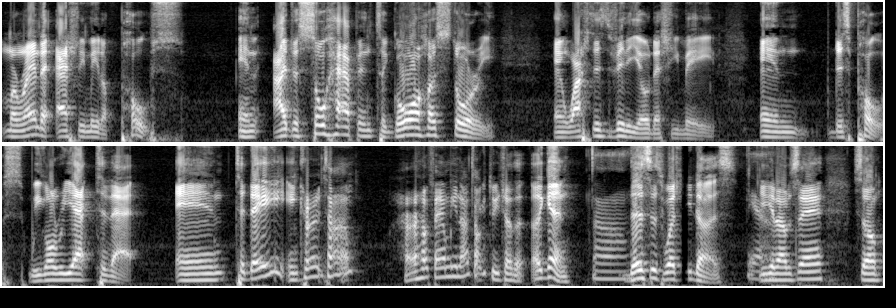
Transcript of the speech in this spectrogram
Miranda actually made a post, and I just so happened to go on her story and watch this video that she made and this post. We're gonna react to that. And today, in current time, her and her family not talking to each other again. Oh, This is what she does. Yeah. You get what I'm saying? So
